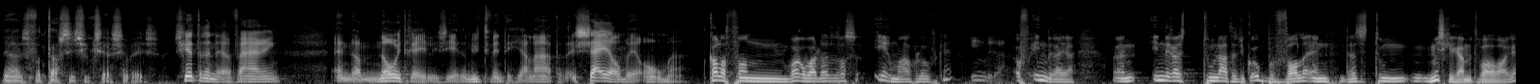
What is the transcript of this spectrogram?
Ja, dat is een fantastisch succes geweest. Schitterende ervaring. En dan nooit realiseren, nu 20 jaar later, is zij alweer oma. Kalf van Warwa, dat was Irma, geloof ik, hè? Indra. Of Indra, ja. En Indra is toen later natuurlijk ook bevallen en dat is toen misgegaan met Walwar, hè?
